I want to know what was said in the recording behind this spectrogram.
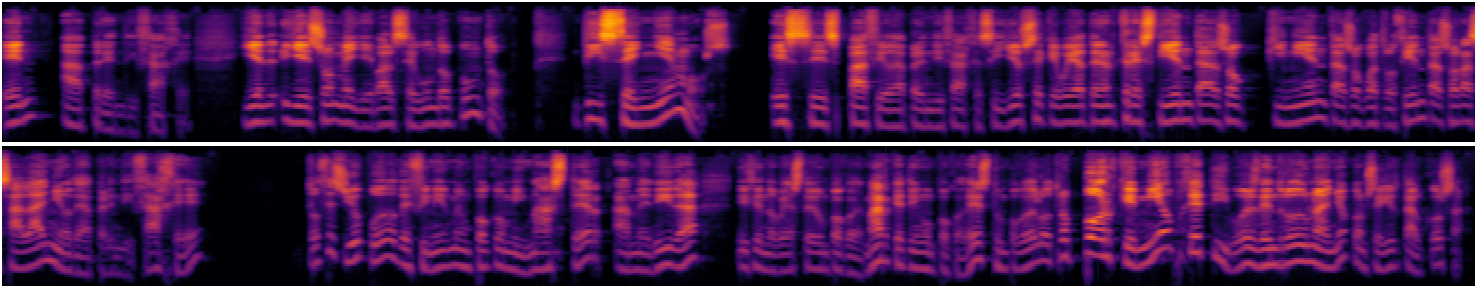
en aprendizaje. Y, eso me lleva al segundo punto. Diseñemos ese espacio de aprendizaje. Si yo sé que voy a tener 300 o 500 o 400 horas al año de aprendizaje, entonces yo puedo definirme un poco mi máster a medida, diciendo voy a estudiar un poco de marketing, un poco de esto, un poco del otro, porque mi objetivo es dentro de un año conseguir tal cosa.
